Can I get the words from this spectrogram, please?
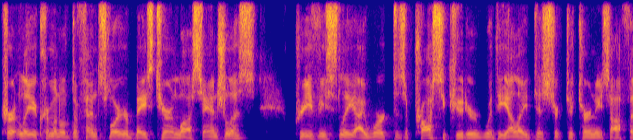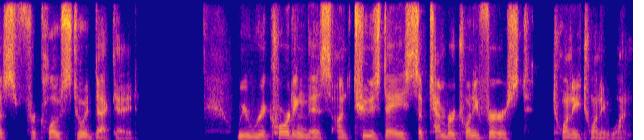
currently a criminal defense lawyer based here in Los Angeles. Previously, I worked as a prosecutor with the LA District Attorney's Office for close to a decade. We're recording this on Tuesday, September 21st, 2021.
